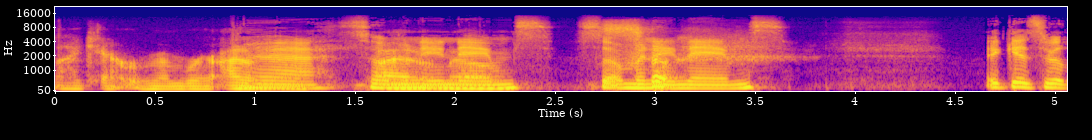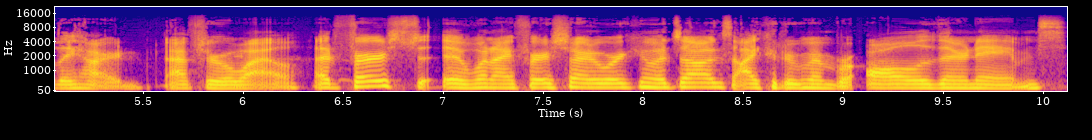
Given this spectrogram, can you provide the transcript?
I can't remember. I don't know. yeah, know. So many names. So, so many names. It gets really hard after a while. At first, uh, when I first started working with dogs, I could remember all of their names,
